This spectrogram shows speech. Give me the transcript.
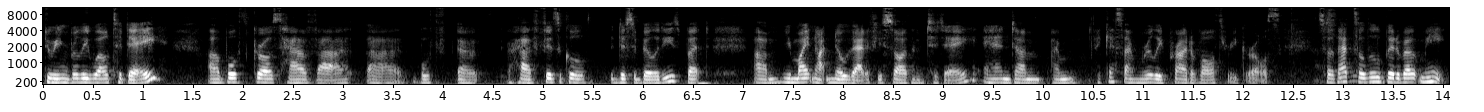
doing really well today. Uh, both girls have uh, uh, both uh, have physical disabilities, but um, you might not know that if you saw them today. And um, I'm, I guess I'm really proud of all three girls. So that's a little bit about me.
